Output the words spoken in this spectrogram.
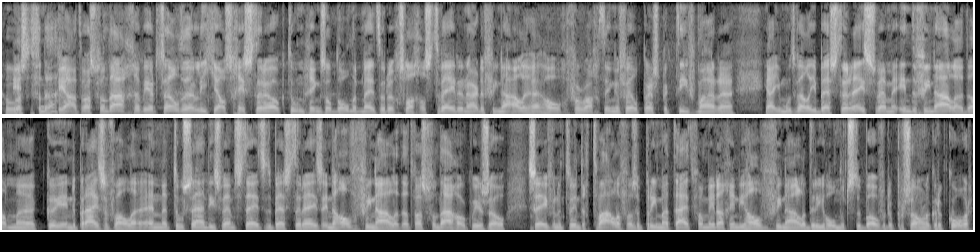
Hoe was het vandaag? Ja, het was vandaag weer hetzelfde liedje als gisteren. Ook toen ging ze op de 100 meter rugslag als tweede naar de finale. Hè? Hoge verwachtingen, veel perspectief. Maar ja, je moet wel je beste race zwemmen in de finale. Dan kun je in de prijzen vallen. En Toussaint die zwemt steeds de beste race in de halve finale. Dat was vandaag ook weer zo. 27-12 was een prima tijd vanmiddag in die halve finale. 300ste boven de persoonlijke record.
